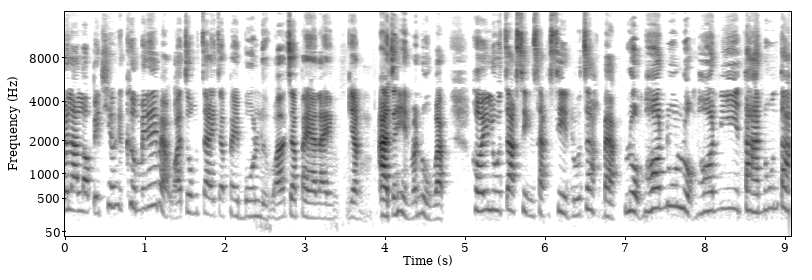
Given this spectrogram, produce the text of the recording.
เวลาเราไปเที่ยวคือไม่ได้แบบว่าจงใจจะไปบนหรือว่าจะไปอะไรอย่างอาจจะเห็นว่าหนูแบบเฮ้ยรู้จักสิ่งศักดิ์สิทธิ์รู้จักแบบหลวงพ่อนู่นหลวงพ่อนี่ตานู่นตา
